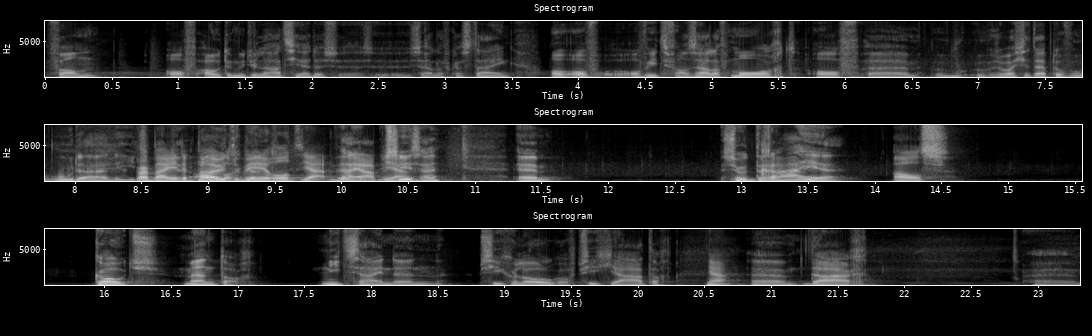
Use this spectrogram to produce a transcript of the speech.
van of automutilatie, dus eh, z- zelfkastijding, of, of, of iets van zelfmoord, of ehm, zoals je het hebt over woede, hè, die iets Waarbij je de kunt- buitenwereld, ja, de- nou ja, precies. Hè? Ehm, zodra je als coach, mentor, niet zijnde een psycholoog of psychiater, Ja, ehm, daar ehm,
